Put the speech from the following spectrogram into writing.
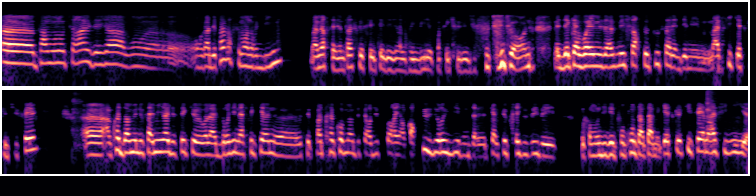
Euh, par mon entourage, déjà, bon, euh, on regardait pas forcément le rugby. Ma mère savait même pas ce que c'était déjà le rugby, je faisais du foot et du hand. Mais dès qu'elle voyait mes, mes shorts, tout ça, elle me disait, ma fille, qu'est-ce que tu fais? Euh, Après, dans mes familles, là, je sais que voilà, d'origine africaine, euh, c'est pas très commun de faire du sport et encore plus du rugby. Donc, j'avais quelques préjugés des, comme on dit, des tontons tata. Mais qu'est-ce que tu fais, ma fille?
